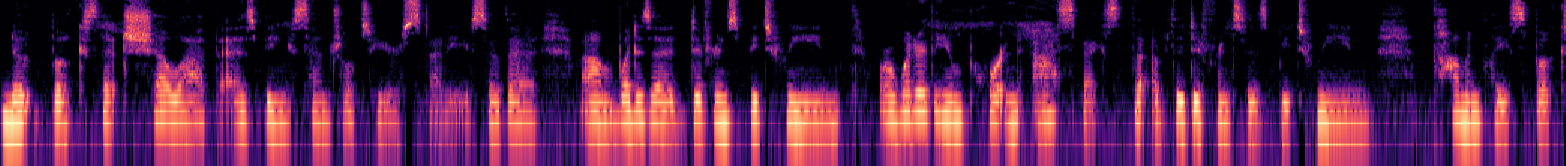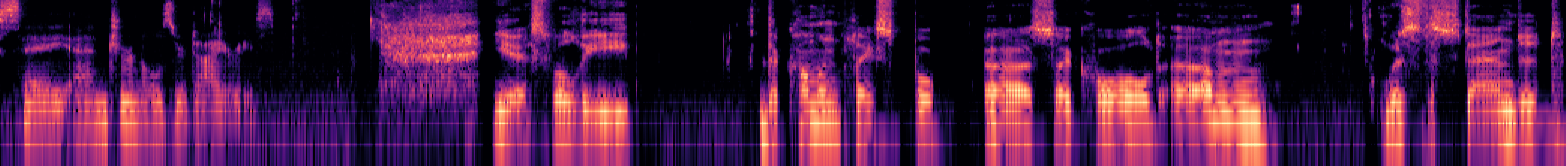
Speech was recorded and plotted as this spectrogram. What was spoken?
notebooks that show up as being central to your study? So, the um, what is a difference between, or what are the important aspects of the differences between commonplace books, say, and journals or diaries? Yes, well, the the commonplace book, uh, so called, um, was the standard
